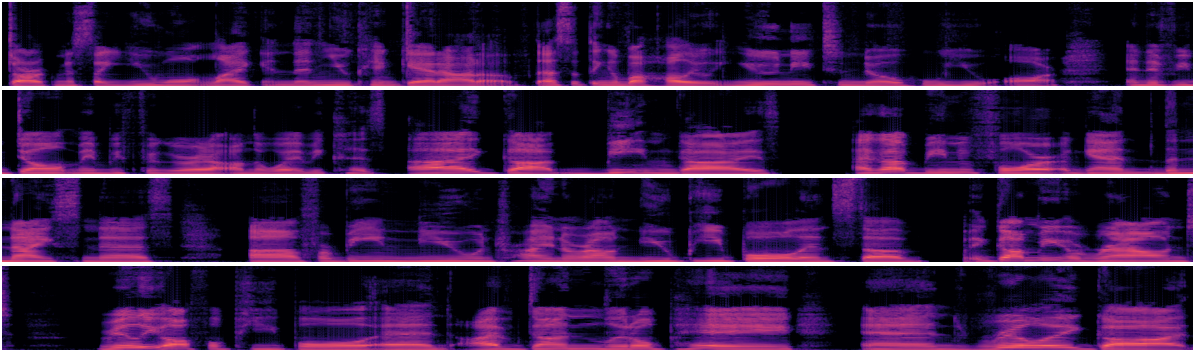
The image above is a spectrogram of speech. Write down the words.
darkness that you won't like and then you can get out of. That's the thing about Hollywood. You need to know who you are. And if you don't, maybe figure it out on the way because I got beaten, guys. I got beaten for, again, the niceness, uh, for being new and trying around new people and stuff. It got me around really awful people and I've done little pay and really got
